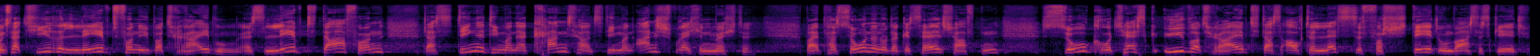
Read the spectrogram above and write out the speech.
Und Satire lebt von Übertreibung. Es lebt davon, dass Dinge, die man erkannt hat, die man ansprechen möchte, bei Personen oder Gesellschaften so grotesk übertreibt, dass auch der Letzte versteht, um was es geht.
